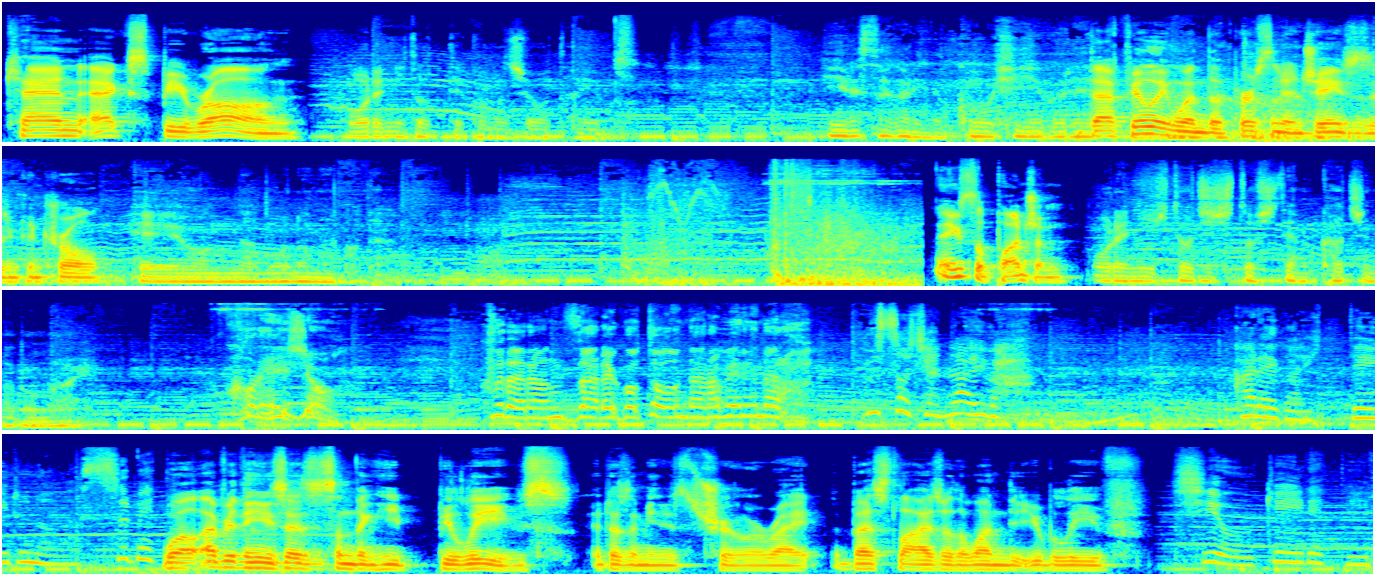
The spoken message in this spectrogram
can X be wrong? That feeling when the person in chains is in control. Yeah, you still punch him. くだらんざれ言を並べるなら嘘じゃないわ彼が言っているのは全て Well, everything he says is something he believes. It doesn't mean it's true or right. The best lies are the one that you believe. 死を受け入れている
